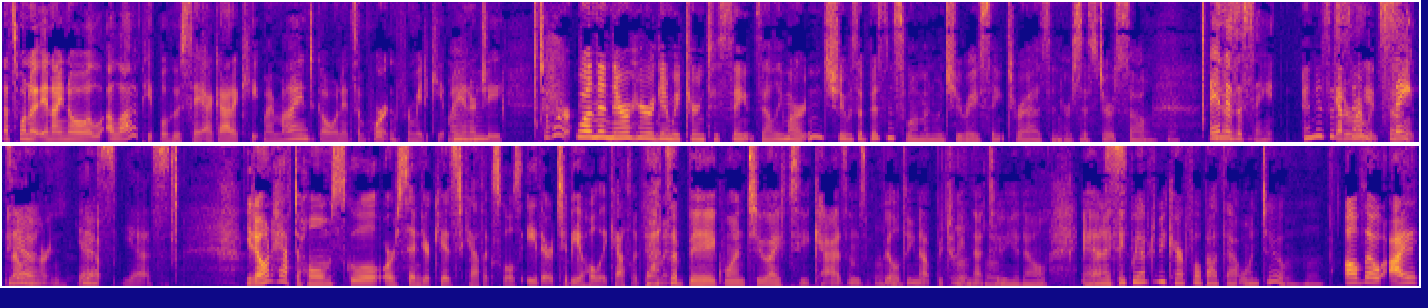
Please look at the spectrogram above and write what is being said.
That's one of, and I know a, a lot of people who say, "I got to keep my mind going. It's important for me to keep my mm-hmm. energy to work." Well, and then there, here again, we turn to Saint Zelie Martin. She was a businesswoman when she raised Saint Therese and her mm-hmm. sisters. So, mm-hmm. you and know, is a saint. and is a Got to saint. remember, So, Saint Zelie yeah. Martin. Yep. Yes, yes. You don't have to homeschool or send your kids to Catholic schools either to be a holy Catholic woman. That's a big one too. I see chasms building up between that too, you know, and I Mm-hmm. Think we have to be careful about that one too. Although I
